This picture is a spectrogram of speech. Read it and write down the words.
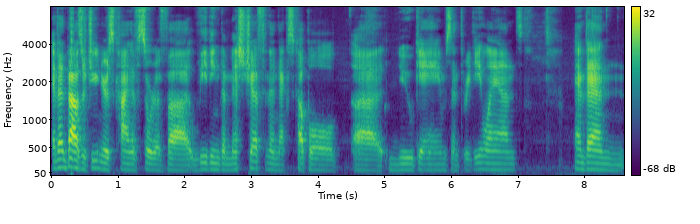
And then Bowser Jr. is kind of sort of uh, leading the mischief in the next couple uh, new games and 3D Land. And then,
